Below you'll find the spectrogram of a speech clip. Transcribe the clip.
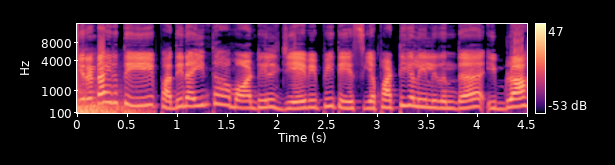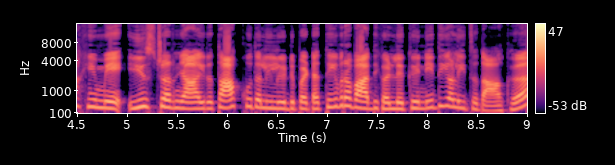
இரண்டாயிரத்தி பதினைந்தாம் ஆண்டில் ஜேவிபி தேசிய பட்டியலில் இருந்த இப்ராஹிமே ஈஸ்டர் ஞாயிறு தாக்குதலில் ஈடுபட்ட தீவிரவாதிகளுக்கு நிதியளித்ததாக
